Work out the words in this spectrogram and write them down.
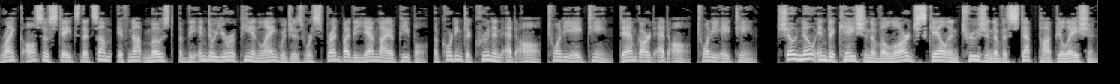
Reich also states that some, if not most, of the Indo-European languages were spread by the Yamnaya people, according to Kroonen et al. 2018, Damgaard et al. 2018, show no indication of a large-scale intrusion of a steppe population.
